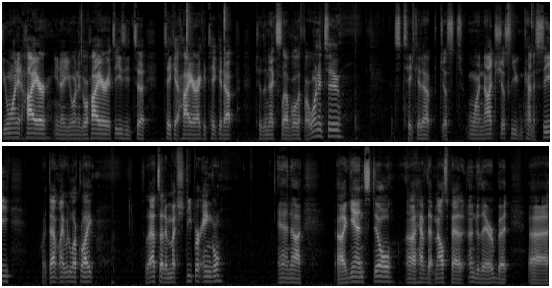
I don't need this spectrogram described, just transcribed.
if you want it higher. You know, you want to go higher. It's easy to take it higher. I could take it up to the next level if I wanted to. Let's take it up just one notch, just so you can kind of see what that might would look like. So that's at a much steeper angle, and uh, uh, again, still uh, have that mouse pad under there, but uh,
